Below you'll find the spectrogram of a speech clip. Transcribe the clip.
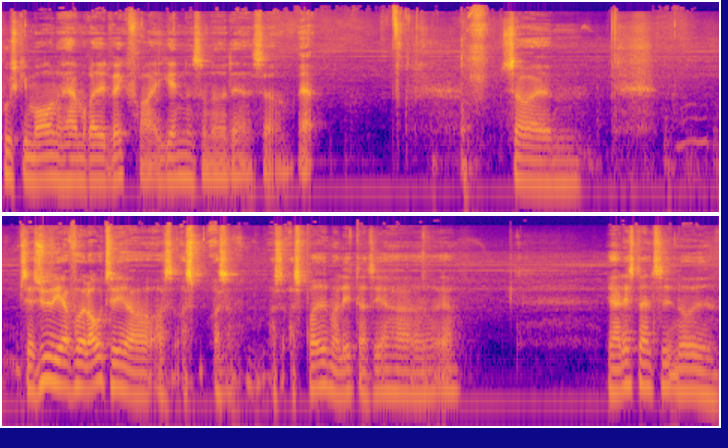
huske i morgen at have ham reddet væk fra igen og sådan noget der. Så ja. Så, øhm, så jeg synes, at jeg har fået lov til at, at, at, at, at, at sprede mig lidt. Altså, jeg har, ja, jeg har næsten altid noget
